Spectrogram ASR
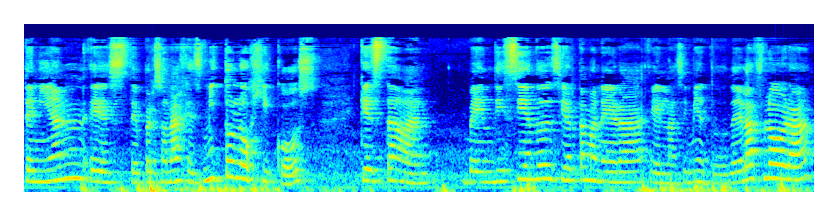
tenían este, personajes mitológicos que estaban bendiciendo de cierta manera el nacimiento de la flora,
